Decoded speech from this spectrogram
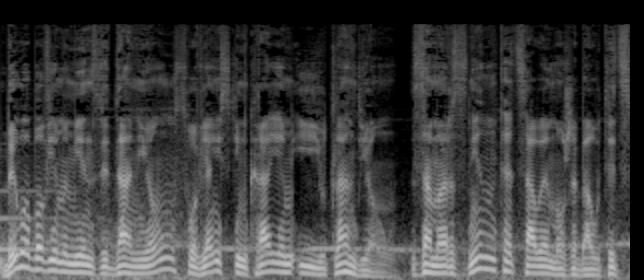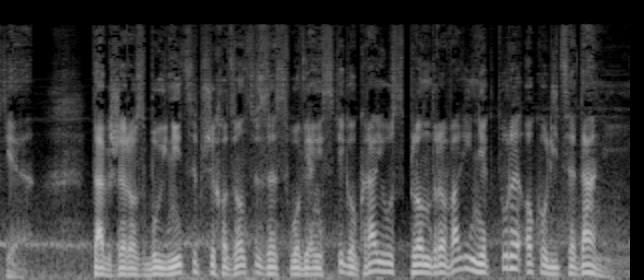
Było bowiem między Danią, słowiańskim krajem i Jutlandią zamarznięte całe Morze Bałtyckie. Także rozbójnicy przychodzący ze słowiańskiego kraju splądrowali niektóre okolice Danii,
